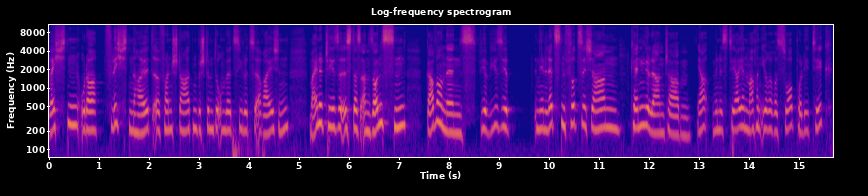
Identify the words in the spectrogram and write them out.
Rechten oder Pflichten halt äh, von Staaten, bestimmte Umweltziele zu erreichen. Meine These ist, dass ansonsten Governance, wir, wie sie in den letzten 40 Jahren kennengelernt haben. Ja, Ministerien machen ihre Ressortpolitik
